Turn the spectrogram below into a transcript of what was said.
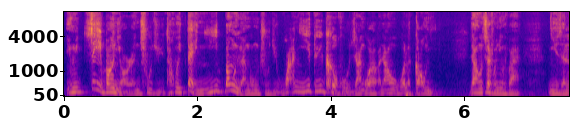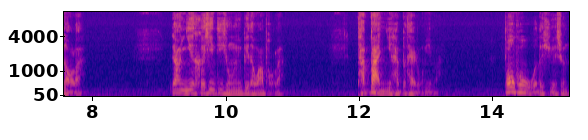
因为这帮鸟人出去，他会带你一帮员工出去，挖你一堆客户，然过然后过来搞你，然后这时候你会发现你人老了，然后你的核心弟兄被他挖跑了，他办你还不太容易吗？包括我的学生，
